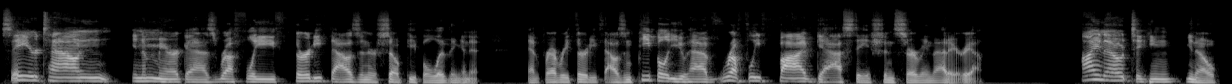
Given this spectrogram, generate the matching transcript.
Say your town in America has roughly 30,000 or so people living in it. And for every 30,000 people, you have roughly five gas stations serving that area. I know, taking, you know,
